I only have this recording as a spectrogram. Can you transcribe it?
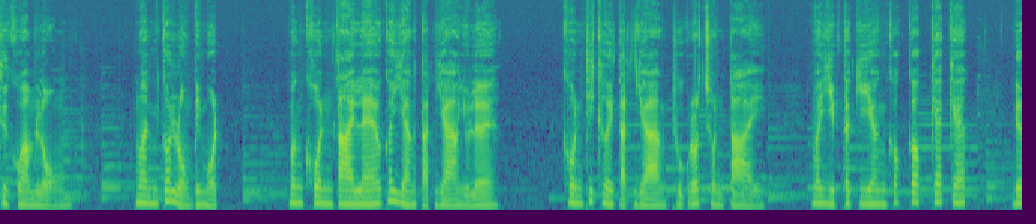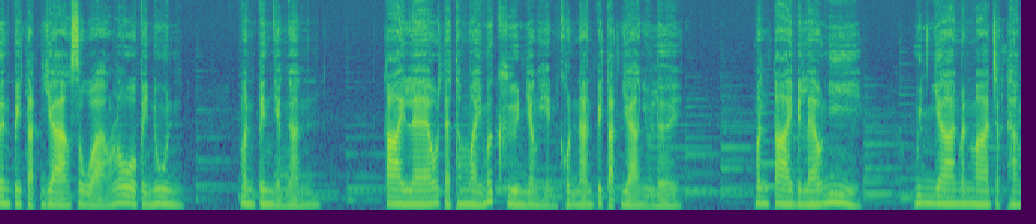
คือความหลง มันก็หลงไปหมด บางคนตายแล้วก็ยังตัดยางอยู่เลย คนที่เคยตัดยางถูกรถชนตาย มาหยิบตะเกียงก็ก็แก๊กแก๊กเดินไปตัดยางสว่างโล่ไปนู่น มันเป็นอย่างนั้น ตายแล้วแต่ทำไมเมื่อคืนยังเห็นคนนั้นไปตัดยางอยู่เลย มันตายไปแล้วนี่ วิญญาณมันมาจากทาง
